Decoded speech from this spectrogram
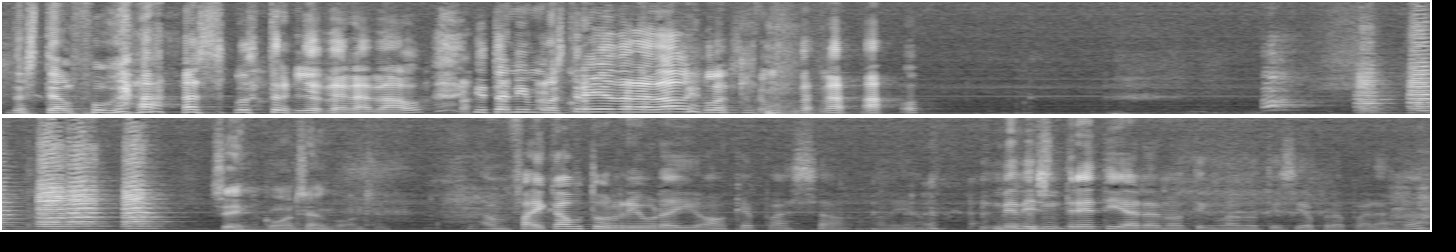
d'estel fugaç, l'estrella de Nadal. I tenim l'estrella de Nadal i les llums de Nadal. Sí, comencem, comencem. Em fa riure jo, què passa? M'he distret i ara no tinc la notícia preparada.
